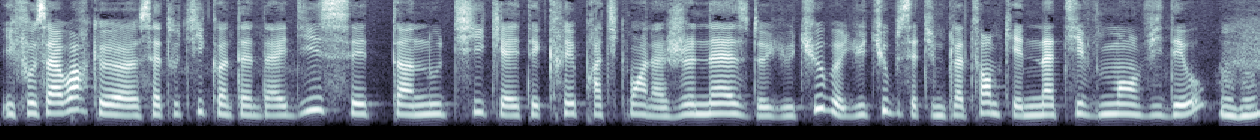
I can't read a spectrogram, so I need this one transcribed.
il faut savoir que cet outil Content ID, c'est un outil qui a été créé pratiquement à la genèse de YouTube. YouTube, c'est une plateforme qui est nativement vidéo. Mhm.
